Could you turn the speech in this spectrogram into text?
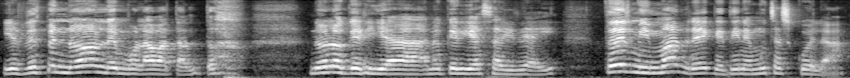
Y el césped no le molaba tanto. No lo quería, no quería salir de ahí. Entonces mi madre, que tiene mucha escuela,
